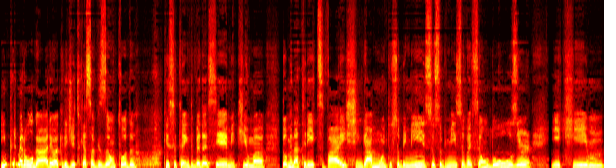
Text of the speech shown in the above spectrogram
Em primeiro lugar, eu acredito que essa visão toda que se tem do BDSM, que uma dominatrix vai xingar muito o submisso, o submisso vai ser um loser e que hum,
